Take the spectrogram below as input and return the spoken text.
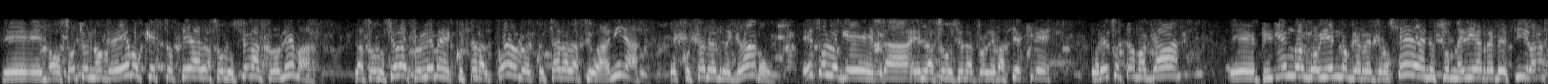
Eh, nosotros no creemos que esto sea la solución al problema. La solución al problema es escuchar al pueblo, escuchar a la ciudadanía, escuchar el reclamo. Eso es lo que está en la solución al problema. Así es que por eso estamos acá eh, pidiendo al gobierno que retroceda en sus medidas represivas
